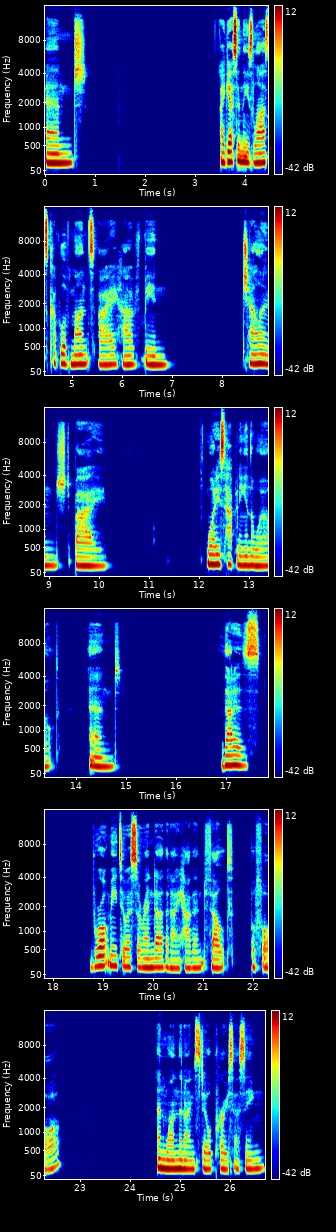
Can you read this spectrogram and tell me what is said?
And I guess in these last couple of months, I have been challenged by what is happening in the world and that has brought me to a surrender that I haven't felt before. and one that I'm still processing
